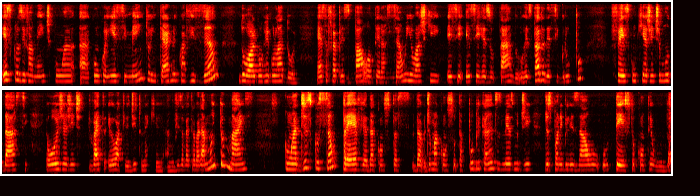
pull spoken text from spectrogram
exclusivamente com, a, a, com o conhecimento interno e com a visão do órgão regulador. Essa foi a principal alteração e eu acho que esse, esse resultado, o resultado desse grupo, fez com que a gente mudasse. Hoje a gente vai, eu acredito, né, que a Anvisa vai trabalhar muito mais com a discussão prévia da consulta, da, de uma consulta pública antes mesmo de disponibilizar o, o texto, o conteúdo.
